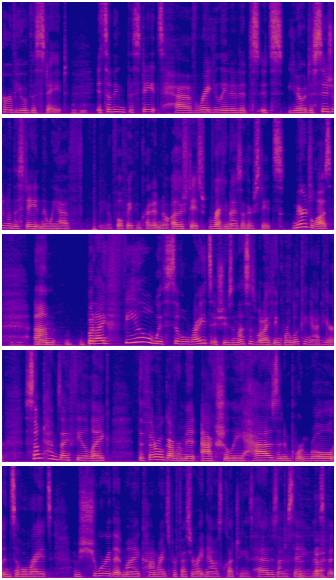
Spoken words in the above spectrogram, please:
purview of the state. Mm-hmm. It's something that the states have regulated. It's it's you know a decision of the state, and then we have you know, full faith and credit, and other states recognize other states' marriage laws. Mm -hmm. um, but I feel with civil rights issues, and this is what I think we're looking at here, sometimes I feel like the federal government actually has an important role in civil rights. I'm sure that my con rights professor right now is clutching his head as I'm saying this, but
